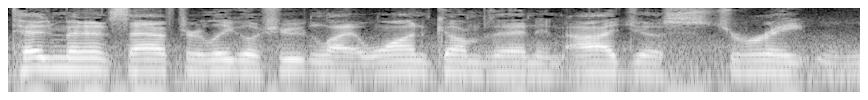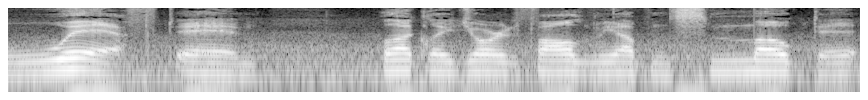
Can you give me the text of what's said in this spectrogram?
ten minutes after legal shooting light one comes in, and I just straight whiffed, and luckily Jordan followed me up and smoked it,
